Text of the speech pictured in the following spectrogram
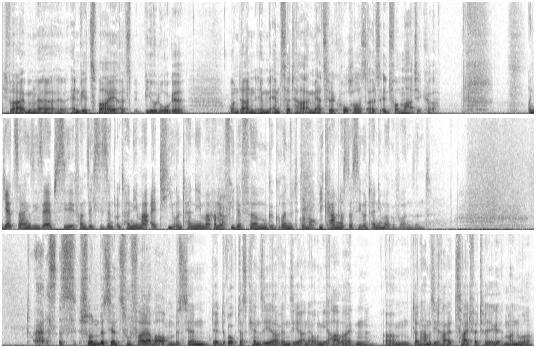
Ich war im äh, NW2 als Biologe und dann im MZH, im Mehrzweck Hochhaus als Informatiker. Und jetzt sagen Sie selbst Sie, von sich, Sie sind Unternehmer, IT-Unternehmer, haben ja. auch viele Firmen gegründet. Genau. Wie kam das, dass Sie Unternehmer geworden sind? Ah, das ist schon ein bisschen Zufall, aber auch ein bisschen der Druck. Das kennen Sie ja, wenn Sie an der Uni arbeiten. Ähm, dann haben Sie halt Zeitverträge immer nur.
